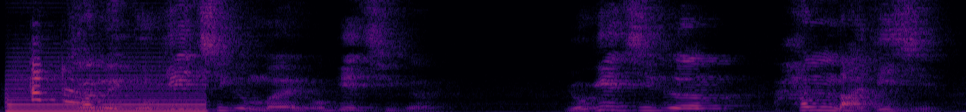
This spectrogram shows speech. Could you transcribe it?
그러면 요게 지금 뭐야? 요게 지금 요게 지금 한 마디지.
